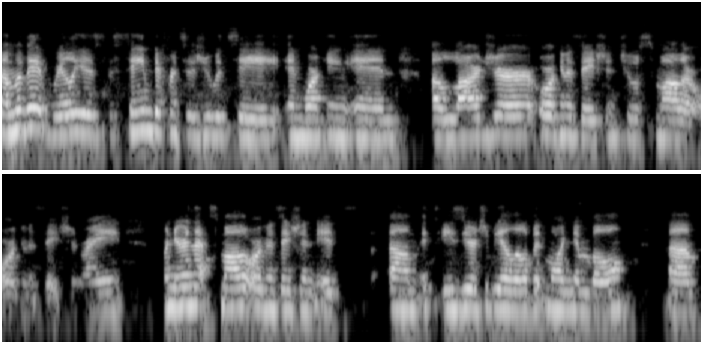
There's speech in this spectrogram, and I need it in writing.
some of it really is the same differences you would see in working in a larger organization to a smaller organization, right? When you're in that smaller organization, it's um, it's easier to be a little bit more nimble. Um,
